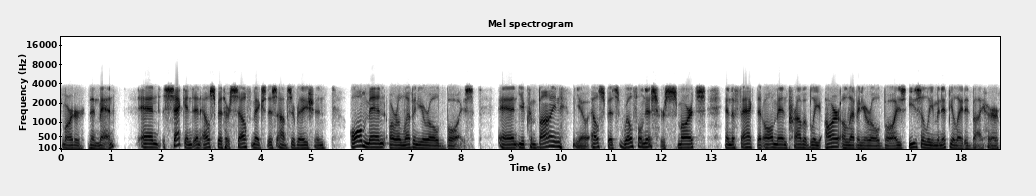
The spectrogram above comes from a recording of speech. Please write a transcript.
smarter than men. And second, and Elspeth herself makes this observation all men are 11 year old boys. And you combine, you know, Elspeth's willfulness, her smarts, and the fact that all men probably are 11-year-old boys, easily manipulated by her,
